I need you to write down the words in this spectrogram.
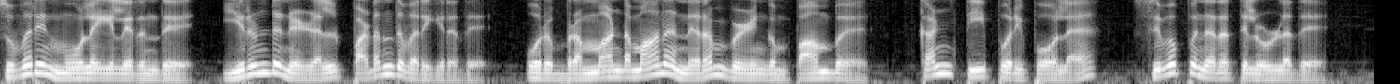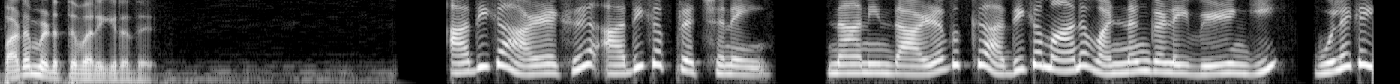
சுவரின் மூலையிலிருந்து இருண்டு நிழல் படர்ந்து வருகிறது. ஒரு பிரம்மாண்டமான நிறம் விழுங்கும் பாம்பு கண் தீப்பொறி போல சிவப்பு நிறத்தில் உள்ளது. படமெடுத்து வருகிறது. அதிக அழகு அதிக பிரச்சனை. நான் இந்த அளவுக்கு அதிகமான வண்ணங்களை விழுங்கி உலகை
